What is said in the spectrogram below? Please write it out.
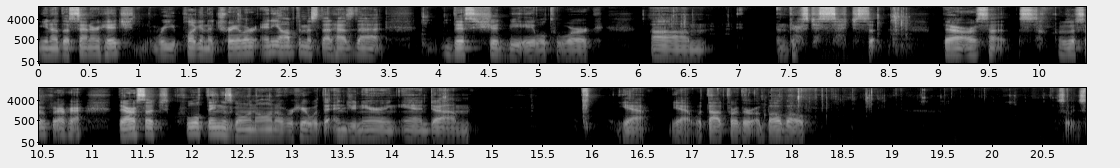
You know, the center hitch where you plug in a trailer. Any Optimus that has that, this should be able to work. Um, and there's just such there are such there are such cool things going on over here with the engineering and um yeah yeah without further abobo so it's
